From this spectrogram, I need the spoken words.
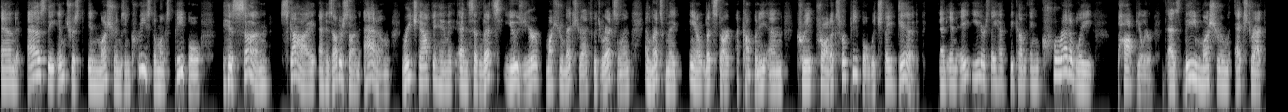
and as the interest in mushrooms increased amongst people his son Sky and his other son Adam reached out to him and said, "Let's use your mushroom extracts, which are excellent, and let's make you know, let's start a company and create products for people," which they did. And in eight years, they have become incredibly popular as the mushroom extract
